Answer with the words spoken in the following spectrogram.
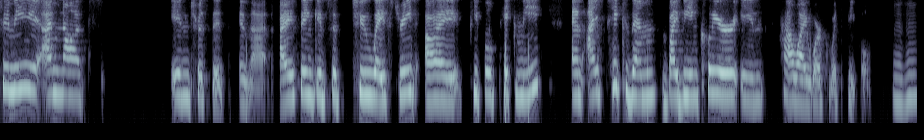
To me, I'm not interested in that. I think it's a two-way street. I people pick me and I pick them by being clear in how I work with people. Mm-hmm.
